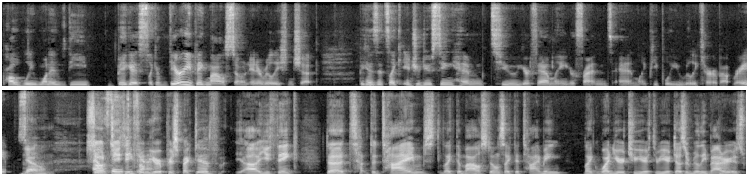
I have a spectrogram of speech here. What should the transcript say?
probably one of the biggest, like a very big milestone in a relationship because it's like introducing him to your family, your friends, and like people you really care about, right? So, yeah. so do think, you think from yeah. your perspective, uh, you think the t- the times, like the milestones, like the timing, like one year, two year, three year, doesn't really matter. It's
